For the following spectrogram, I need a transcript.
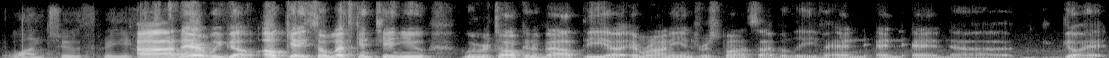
One, two, three. Ah, there we go. Okay, so let's continue. We were talking about the uh, Iranians' response, I believe, and and and uh, go ahead.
